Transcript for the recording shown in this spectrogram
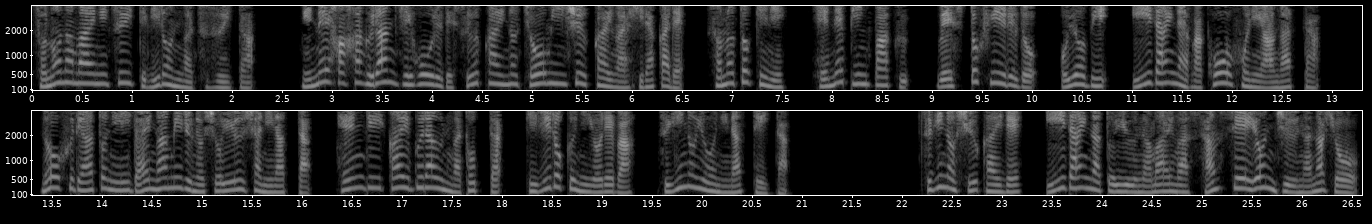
その名前について議論が続いた。ミネハハグランジホールで数回の町民集会が開かれ、その時にヘネピンパーク、ウェストフィールド、及びイーダイナが候補に上がった。農夫で後にイーダイナミルの所有者になったヘンリー・カイ・ブラウンが取った議事録によれば次のようになっていた。次の集会でイーダイナという名前が賛成47票、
